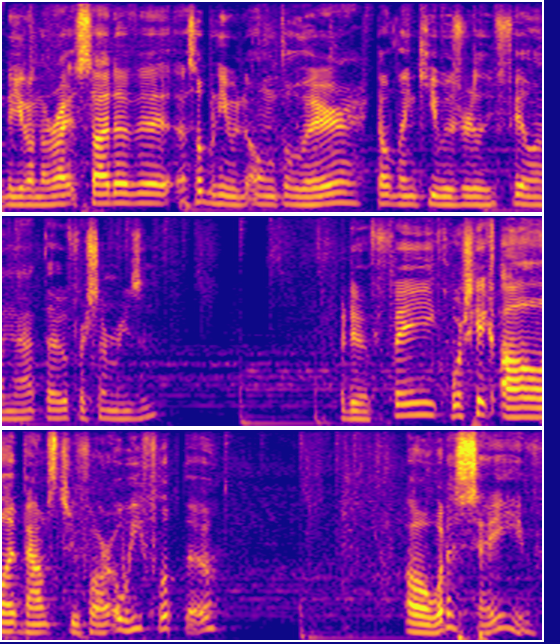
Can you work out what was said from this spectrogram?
To get on the right side of it. I was hoping he would go there. Don't think he was really feeling that though for some reason. I do a fake horse kick. Oh, it bounced too far. Oh, he flipped though. Oh, what a save.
